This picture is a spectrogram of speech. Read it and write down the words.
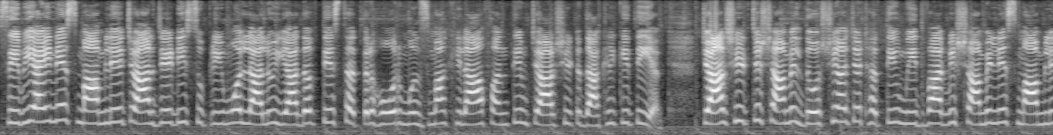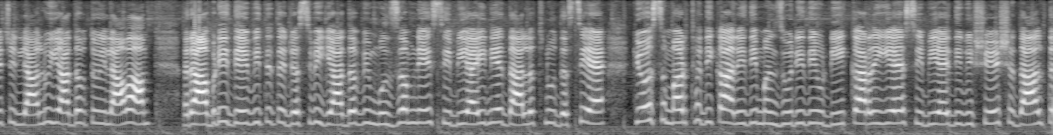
ਸੀਬੀਆਈ ਨੇ ਇਸ ਮਾਮਲੇ 'ਚ ਆਰਜੇਡੀ, ਸੁਪਰੀਮੋ, ਲਾਲੂ ਯਾਦਵ ਤੇ 77 ਹੋਰ ਮੁਲਜ਼ਮਾਂ ਖਿਲਾਫ ਅੰਤਿਮ ਚਾਰਜਸ਼ੀਟ ਦਾਖਲ ਕੀਤੀ ਹੈ। ਚਾਰਜਸ਼ੀਟ 'ਚ ਸ਼ਾਮਿਲ ਦੋਸ਼ੀਆਂ 'ਚ 38 ਉਮੀਦਵਾਰ ਵੀ ਸ਼ਾਮਿਲ ਨੇ। ਇਸ ਮਾਮਲੇ 'ਚ ਲਾਲੂ ਯਾਦਵ ਤੋਂ ਇਲਾਵਾ ਰਾਬੜੀ ਦੇਵੀ ਤੇ ਤੇਜਸਵੀ ਯਾਦਵ ਵੀ ਮੁਲਜ਼ਮ ਨੇ। ਸੀਬੀਆਈ ਨੇ ਅਦਾਲਤ ਨੂੰ ਦੱਸਿਆ ਹੈ ਕਿ ਉਹ ਸਮਰਥ ਅਧਿਕਾਰੀ ਦੀ ਮਨਜ਼ੂਰੀ ਦੀ ਉਡੀਕ ਕਰ ਰਹੀ ਹੈ। ਸੀਬੀਆਈ ਦੀ ਵਿਸ਼ੇਸ਼ ਅਦਾਲਤ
